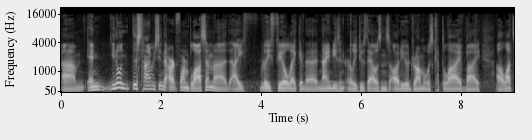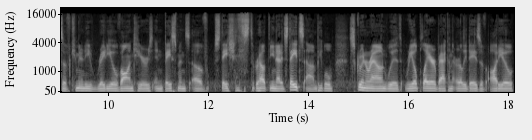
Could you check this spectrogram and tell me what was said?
Um, and, you know, this time we've seen the art form blossom. I really feel like in the 90s and early 2000s, audio drama was kept alive by uh, lots of community radio volunteers in basements of stations throughout the United States. Um, people screwing around with Real Player back in the early days of audio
